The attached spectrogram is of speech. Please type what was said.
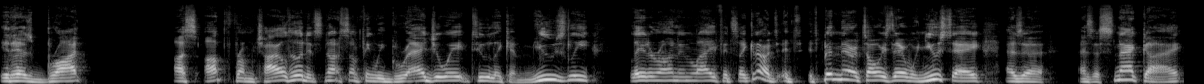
it has brought us up from childhood. It's not something we graduate to like a muesli later on in life. It's like no, it's it's, been there. It's always there. When you say as a as a snack guy,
